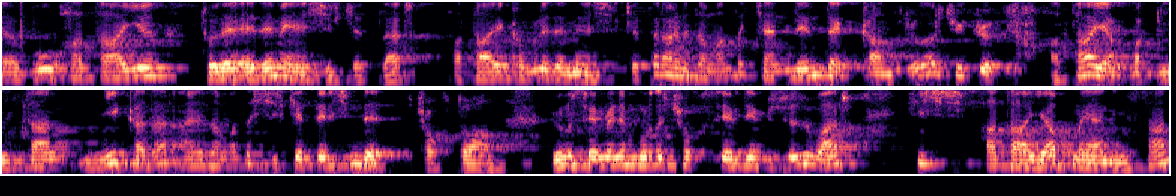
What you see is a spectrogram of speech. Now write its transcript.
e, bu hatayı tolere edemeyen şirketler, hatayı kabul edemeyen şirketler aynı zamanda kendilerini de kandırıyorlar. Çünkü hata yapmak insani kadar aynı zamanda şirketler için de çok doğal. Yunus Emre'nin burada çok sevdiğim bir sözü var. Hiç hata yapmayan insan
